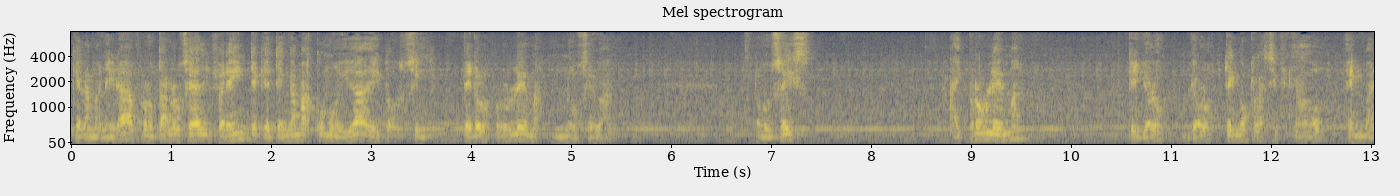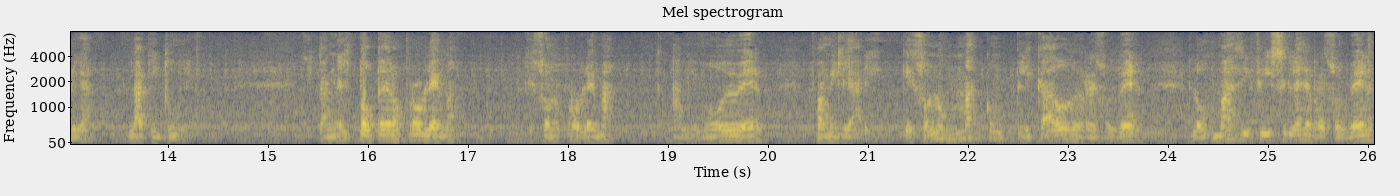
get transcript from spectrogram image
Que la manera de afrontarlo sea diferente, que tenga más comodidad y todo, sí, pero los problemas no se van. Entonces, hay problemas que yo los, yo los tengo clasificados en varias latitudes están en el tope de los problemas, que son los problemas, a mi modo de ver, familiares, que son los más complicados de resolver, los más difíciles de resolver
